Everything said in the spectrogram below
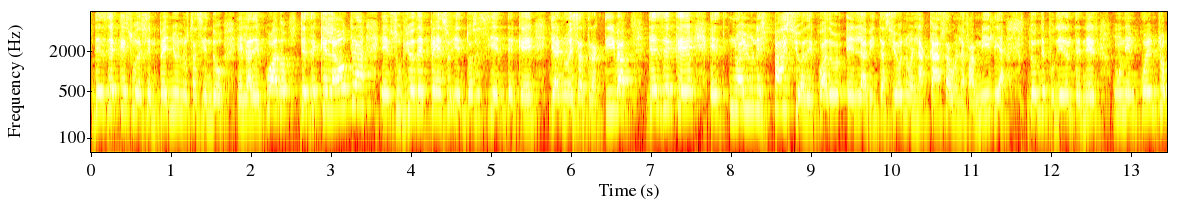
desde que su desempeño no está siendo el adecuado, desde que la otra eh, subió de peso y entonces siente que ya no es atractiva, desde que eh, no hay un espacio adecuado en la habitación o en la casa o en la familia donde pudieran tener un encuentro.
